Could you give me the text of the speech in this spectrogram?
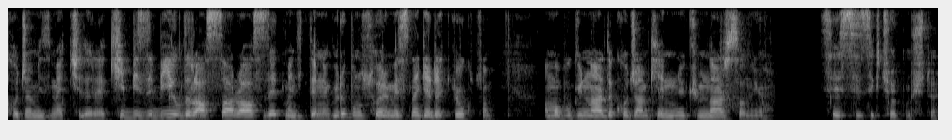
Kocam hizmetçilere ki bizi bir yıldır asla rahatsız etmediklerine göre bunu söylemesine gerek yoktu. Ama bugünlerde kocam kendini hükümdar sanıyor. Sessizlik çökmüştü.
